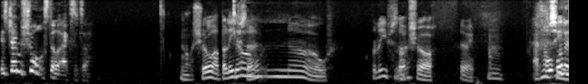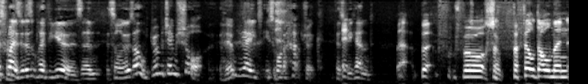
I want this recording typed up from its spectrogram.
Is James Short still at Exeter? Not sure. I believe so. Don't know. Believe so. Not sure. Anyway, I've well, not seen one him of those players who doesn't play for years, and someone goes, "Oh, do you remember James Short? Who? Yeah, he, he scored a hat trick this It- weekend." Uh, But f- for, So- for for Phil Dolman,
